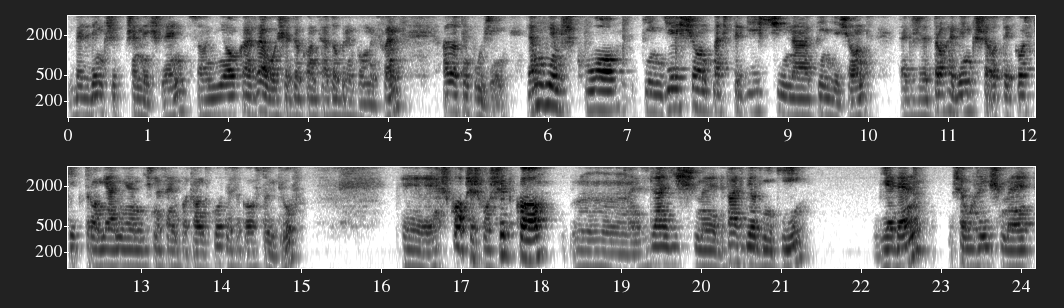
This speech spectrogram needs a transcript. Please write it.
bez większych przemyśleń, co nie okazało się do końca dobrym pomysłem, ale o tym później. Zamówiłem szkło 50 na 40 na 50, także trochę większe od tej kostki, którą miałem, miałem gdzieś na samym początku, to jest około 100 litrów. Yy, Szkło przyszło szybko, mm, zlaliśmy dwa zbiorniki jeden, przełożyliśmy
